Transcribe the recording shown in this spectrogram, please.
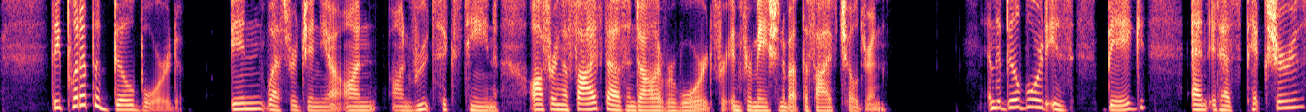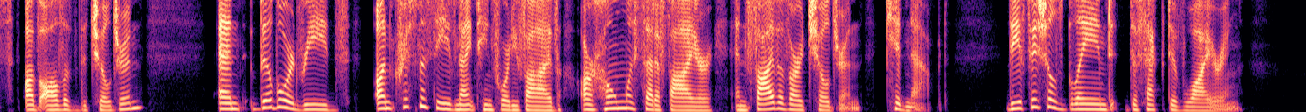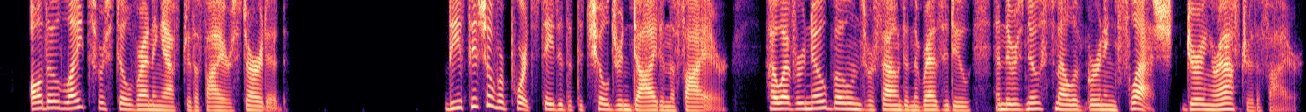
they put up a billboard in West Virginia on, on Route 16 offering a $5,000 reward for information about the five children. And the billboard is big and it has pictures of all of the children. And billboard reads, on Christmas Eve 1945, our home was set afire and five of our children kidnapped. The officials blamed defective wiring, although lights were still running after the fire started. The official report stated that the children died in the fire. However, no bones were found in the residue, and there was no smell of burning flesh during or after the fire.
